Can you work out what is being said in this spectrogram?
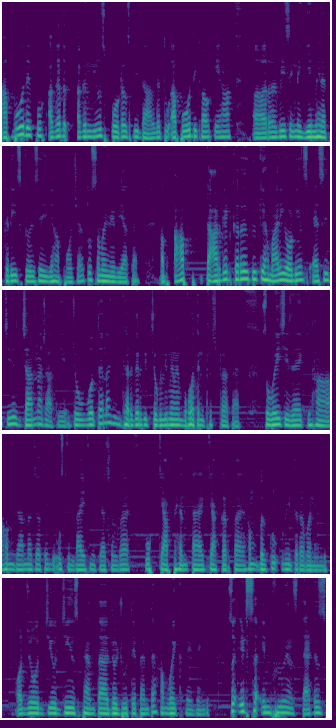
आप वो देखो। अगर अगर न्यूज़ पोर्टल्स भी डाल रहे तो आप वो दिखाओ कि हाँ रणवीर सिंह ने ये मेहनत करी, इसकी वजह से यहाँ पहुँचा है तो समझ में भी आता है। अब आप टारगेट कर रहे हो क्योंकि हमारी ऑडियंस ऐसी चीज़ें जानना चाहती है, जो बोलते हैं ना कि घर घर की चुगली में हमें बहुत इंटरेस्ट रहता है। सो वही चीज़ है कि हाँ हम जानना चाहते हैं कि उसकी लाइफ में क्या चल रहा है, वो क्या पहनता है, क्या करता है, हम बिल्कुल उन्हीं तरह बनेंगे। और जो जो जीन्स पहनता है, जो जूते पहनता है हम वही खरीदेंगे। So it's a influence that is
